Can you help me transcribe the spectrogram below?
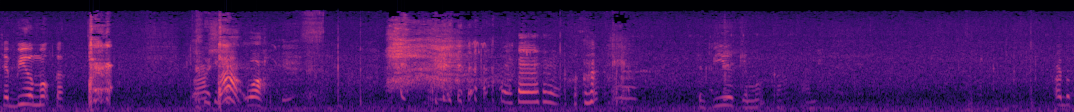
Sebio mau ke? Rasa, wah. Sebio ke mau ke? Aduh.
